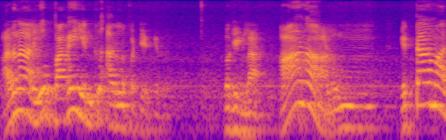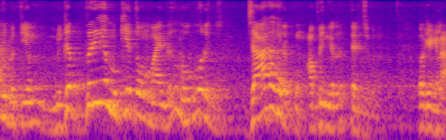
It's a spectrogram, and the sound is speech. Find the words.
அதனாலேயே பகை என்று அருளப்பட்டிருக்கிறது. ஓகேங்களா? ஆனாலும் எட்டாம் ஆதிபத்தியம் மிகப்பெரிய முக்கியத்துவம் வாய்ந்தது ஒவ்வொரு ஜாதகருக்கும் அப்படிங்கிறத தெரிஞ்சுக்கணும். ஓகேங்களா?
